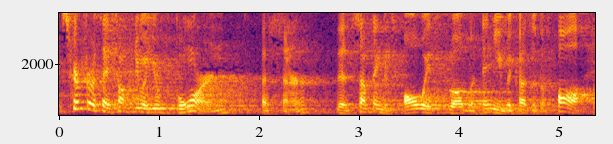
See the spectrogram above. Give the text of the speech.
Scripture would say something to you, you're born a sinner. That's something that's always dwelled within you because of the fall,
